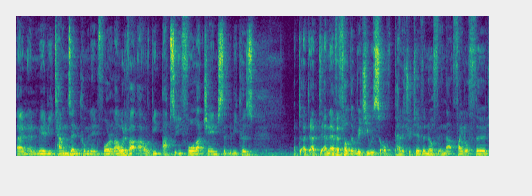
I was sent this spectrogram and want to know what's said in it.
and, and maybe Townsend coming in for him. I would have I would have been absolutely for that change simply because I, I, I never felt that Ritchie was sort of penetrative enough in that final third.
